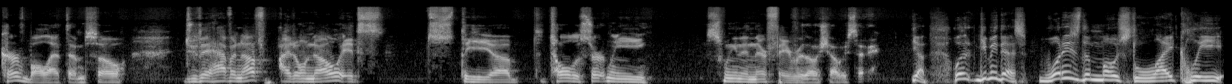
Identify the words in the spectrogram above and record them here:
curveball at them. So do they have enough? I don't know. It's the uh, the toll is certainly swinging in their favor, though, shall we say? Yeah. Well, give me this. What is the most likely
